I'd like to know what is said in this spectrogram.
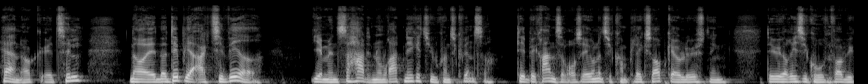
her nok øh, til, når, øh, når det bliver aktiveret, jamen så har det nogle ret negative konsekvenser. Det begrænser vores evne til kompleks opgaveløsning. Det øger risikoen for, at vi,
